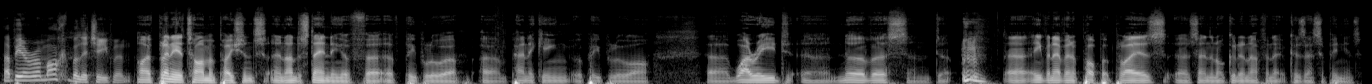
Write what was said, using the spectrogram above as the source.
that'd be a remarkable achievement. I have plenty of time and patience and understanding of uh, of people who are um, panicking, or people who are uh, worried, uh, nervous, and uh, uh, even having a pop at players uh, saying they're not good enough, and because that's opinions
